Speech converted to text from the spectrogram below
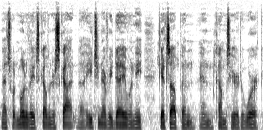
that's what motivates Governor Scott uh, each and every day when he gets up and, and comes here to work.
